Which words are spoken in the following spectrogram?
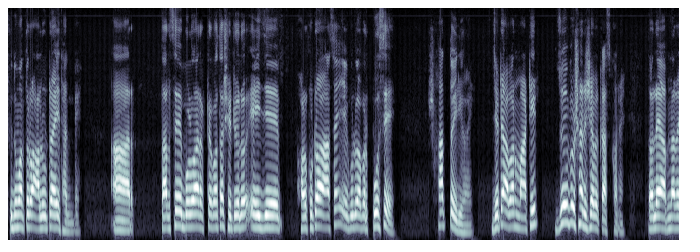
শুধুমাত্র আলুটাই থাকবে। আর তার চেয়ে বড় আর একটা কথা, সেটি হলো এই যে খড়কুটো আছে, এগুলো আবার পচে সার তৈরি হয়, যেটা আবার মাটির জৈব সার হিসাবে কাজ করে। তাহলে আপনারা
